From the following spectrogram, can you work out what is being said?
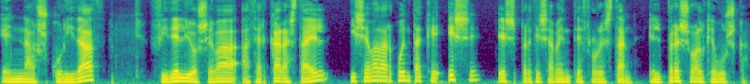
en la oscuridad, Fidelio se va a acercar hasta él y se va a dar cuenta que ese es precisamente Florestán, el preso al que busca.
